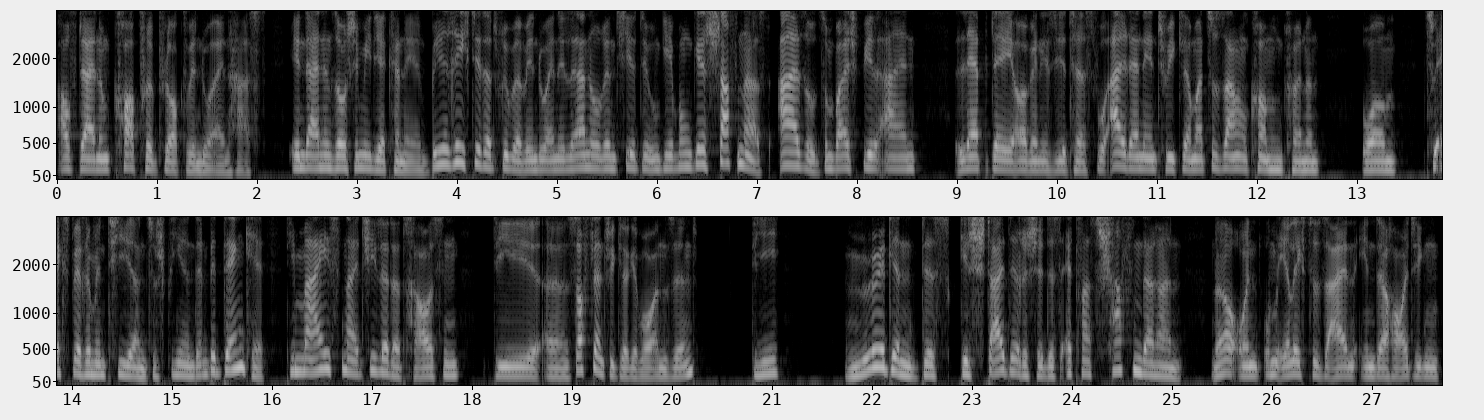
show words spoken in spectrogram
auf deinem Corporate-Blog, wenn du einen hast, in deinen Social-Media-Kanälen. Berichte darüber, wenn du eine lernorientierte Umgebung geschaffen hast. Also zum Beispiel ein Lab Day organisiert hast, wo all deine Entwickler mal zusammenkommen können, um zu experimentieren, zu spielen. Denn bedenke, die meisten ITler da draußen, die äh, Softwareentwickler geworden sind, die mögen das Gestalterische, das etwas Schaffen daran. Ne? Und um ehrlich zu sein, in der heutigen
